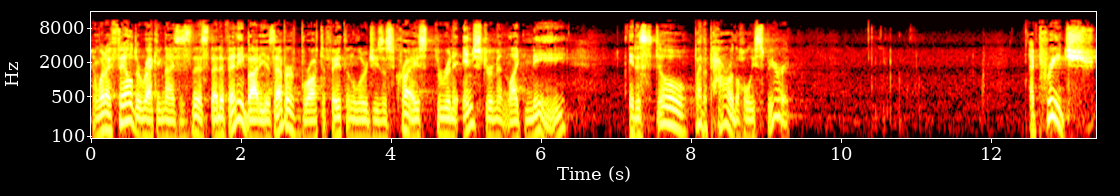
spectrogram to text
And what I fail to recognize is this, that if anybody is ever brought to faith in the Lord Jesus Christ through an instrument like me, it is still by the power of the Holy Spirit. I preach,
